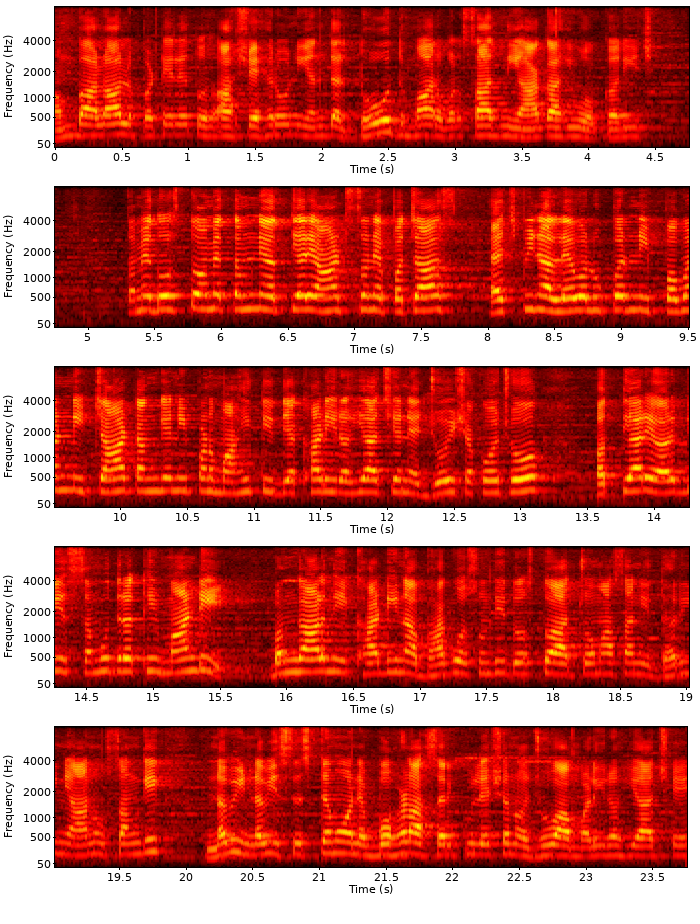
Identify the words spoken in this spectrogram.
અંબાલાલ પટેલે તો આ શહેરોની અંદર ધોધમાર વરસાદની આગાહીઓ કરી છે. તમે દોસ્તો અમે તમને અત્યારે આઠસો ને પચાસ એચપીના લેવલ ઉપરની પવનની ચાર્ટ અંગેની પણ માહિતી દેખાડી રહ્યા છીએ અને જોઈ શકો છો. અત્યારે અરબી સમુદ્રથી માંડી બંગાળની ખાડીના ભાગો સુધી દોસ્તો આ ચોમાસાની ધરીને આનુષંગિક નવી નવી સિસ્ટમો અને બહોળા સર્ક્યુલેશનો જોવા મળી રહ્યા છે.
